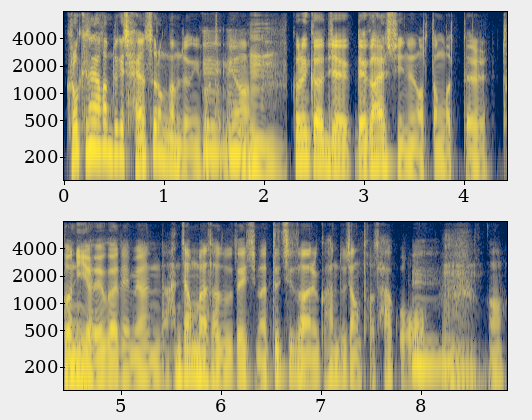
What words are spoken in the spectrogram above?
그렇게 생각하면 되게 자연스러운 감정이거든요. 음, 그러니까 이제 내가 할 수 있는 어떤 것들 돈이 여유가 되면 한 장만 사도 되지만 뜯지도 않을 거 한두 장 더 사고 음. 음. 어?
